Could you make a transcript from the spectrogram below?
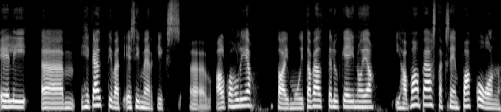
Eli ähm, he käyttivät esimerkiksi äh, alkoholia tai muita välttelykeinoja ihan vaan päästäkseen pakoon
